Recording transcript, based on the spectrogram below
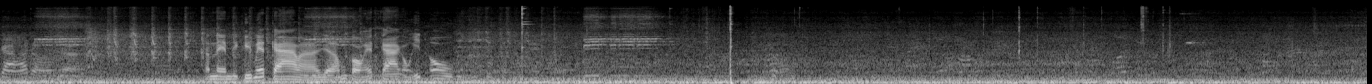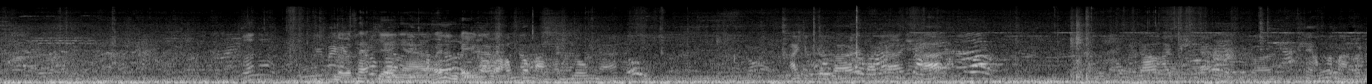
ca hết rồi anh em đi kiếm SK mà, giờ không còn SK còn XO lừa xác về nhà phải linh kiện thôi mà không có màn hình luôn nè. Hai chục triệu rồi, ba cái hả? Cho hai chục cái rồi không có màn hình.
